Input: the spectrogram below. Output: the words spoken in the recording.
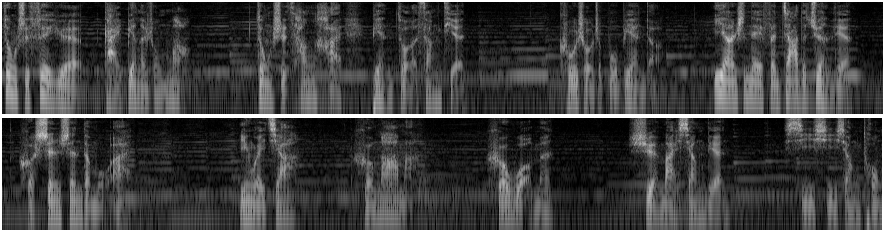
纵使岁月。改变了容貌，纵使沧海变作了桑田，苦守着不变的，依然是那份家的眷恋和深深的母爱。因为家和妈妈和我们血脉相连，息息相通。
